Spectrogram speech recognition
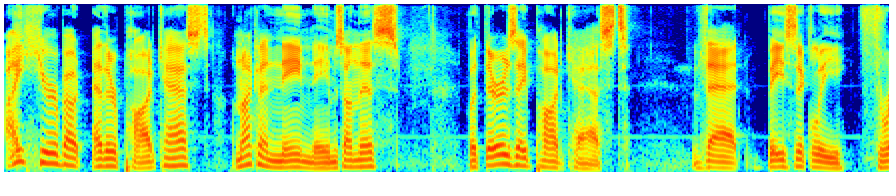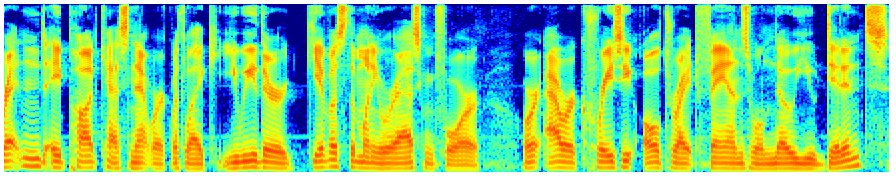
I hear about other podcasts. I'm not going to name names on this, but there is a podcast that basically threatened a podcast network with like you either give us the money we're asking for or our crazy alt-right fans will know you didn't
